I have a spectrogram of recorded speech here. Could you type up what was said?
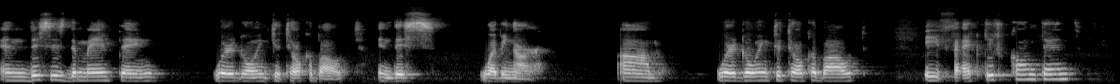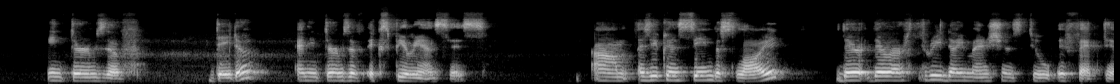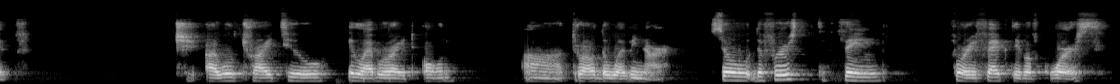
And this is the main thing we're going to talk about in this webinar. Um, we're going to talk about effective content in terms of data and in terms of experiences. Um, as you can see in the slide, there, there are three dimensions to effective, which I will try to elaborate on uh, throughout the webinar. So, the first thing for effective, of course,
